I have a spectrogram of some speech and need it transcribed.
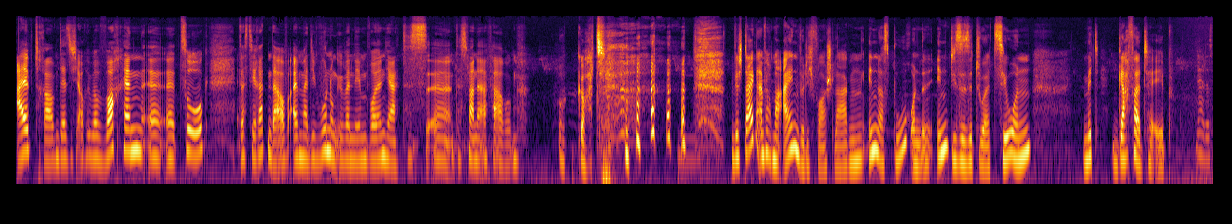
Albtraum, der sich auch über Wochen äh, äh, zog, dass die Ratten da auf einmal die Wohnung übernehmen wollen, ja, das, äh, das war eine Erfahrung. Oh Gott. Wir steigen einfach mal ein, würde ich vorschlagen, in das Buch und in diese Situation mit Gaffertape. Ja, das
